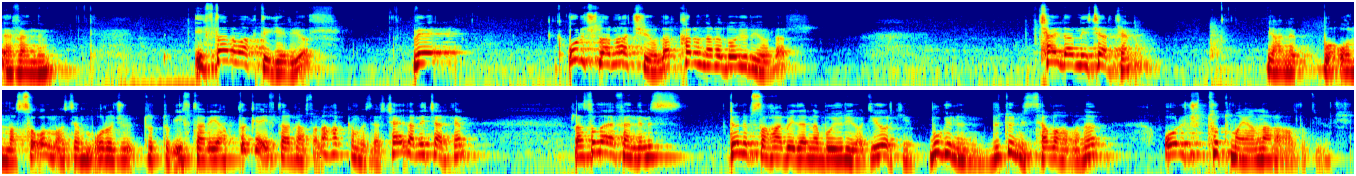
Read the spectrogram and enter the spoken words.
Efendim iftar vakti geliyor ve oruçlarını açıyorlar, karınlarını doyuruyorlar. Çaylarını içerken yani bu olmazsa olmaz canım orucu tuttuk, iftarı yaptık ya iftardan sonra hakkımızdır. Çaylarını içerken Resulullah Efendimiz dönüp sahabelerine buyuruyor. Diyor ki bugünün bütün sevabını oruç tutmayanlar aldı diyor.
